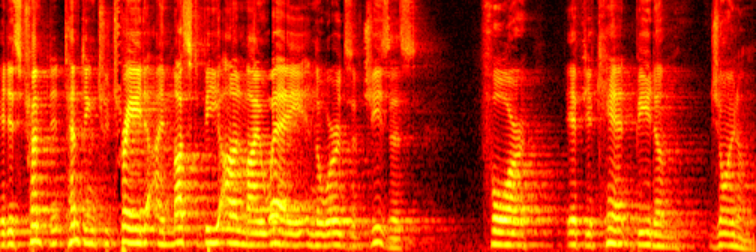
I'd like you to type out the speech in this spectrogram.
It is tempting to trade, I must be on my way, in the words of Jesus, for if you can't beat them, join them.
